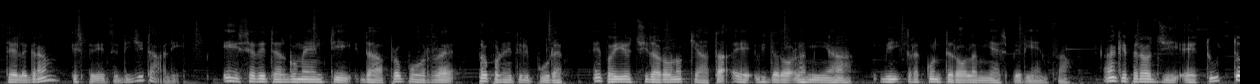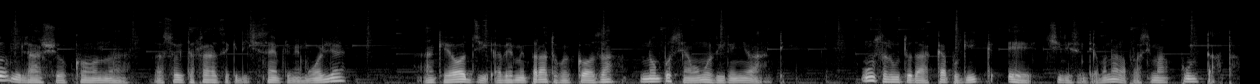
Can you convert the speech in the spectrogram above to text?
telegram esperienze digitali. E se avete argomenti da proporre proponeteli pure. E poi io ci darò un'occhiata e vi darò la mia vi racconterò la mia esperienza. Anche per oggi è tutto. Vi lascio con la solita frase che dice sempre mia moglie anche oggi abbiamo imparato qualcosa, non possiamo morire ignoranti. Un saluto da Capo Geek e ci risentiamo nella prossima puntata.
